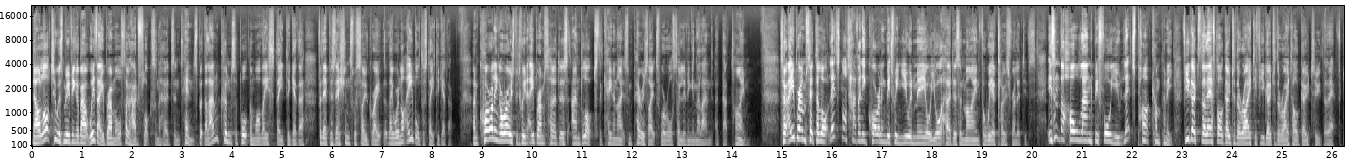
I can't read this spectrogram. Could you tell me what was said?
Now, Lot, who was moving about with Abram, also had flocks and herds and tents, but the land couldn't support them while they stayed together, for their possessions were so great that they were not able to stay together. And quarreling arose between Abram's herders and Lot. The Canaanites and Perizzites were also living in the land at that time. So Abram said to Lot, Let's not have any quarreling between you and me or your herders and mine, for we are close relatives. Isn't the whole land before you? Let's part company. If you go to the left, I'll go to the right. If you go to the right, I'll go to the left.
